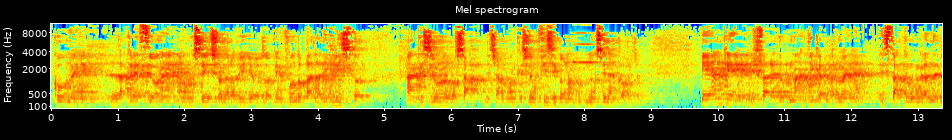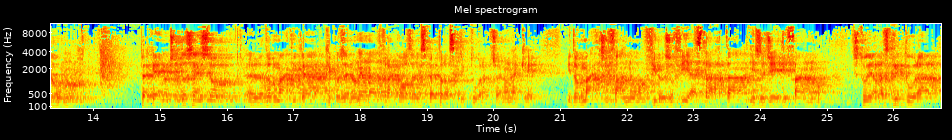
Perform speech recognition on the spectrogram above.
come la creazione ha un senso meraviglioso, che in fondo parla di Cristo, anche se uno non lo sa, diciamo, anche se un fisico non, non se ne accorge. E anche il fare dogmatica per me è stato un grande dono, perché in un certo senso eh, la dogmatica che cos'è? Non è un'altra cosa rispetto alla scrittura, cioè non è che i dogmatici fanno filosofia astratta, gli esegeti fanno, studiano la scrittura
